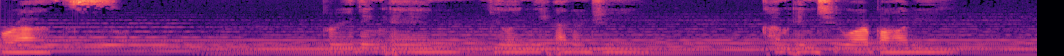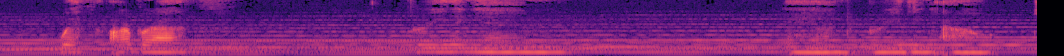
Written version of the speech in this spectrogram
breaths, breathing in, feeling the energy come into our body with our breath breathing in and breathing out.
